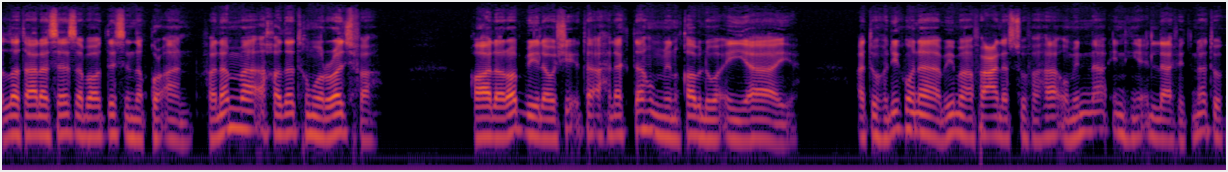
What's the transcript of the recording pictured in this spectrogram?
Allah Ta'ala says about this in the Quran فَلَمَّا أَخَذَتْهُمُ الرَّجْفَةِ قال ربي لو شئت أهلكتهم من قبل وإياي أتهلكنا بما فعل السفهاء منا إن هي إلا فتنتك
